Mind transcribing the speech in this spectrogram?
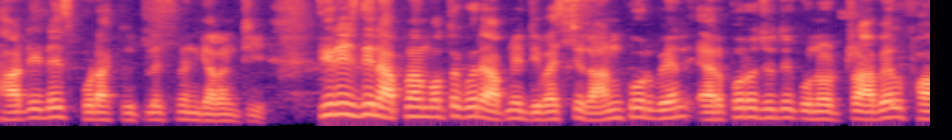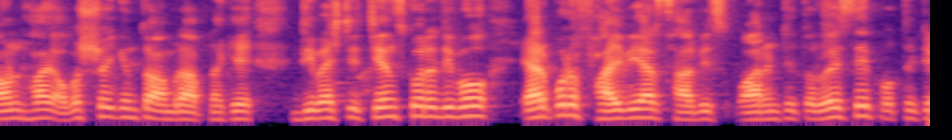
thirty days product replacement guarantee তিরিশ দিন আপনার মতো করে আপনি ডিভাইসটি রান করবেন, এরপরও যদি কোনো ট্রাভেল ফাউন্ড হয়, অবশ্যই কিন্তু আমরা আপনাকে ডিভাইসটি চেঞ্জ করে দিব। এরপরে ফাইভ ইয়ার সার্ভিস ওয়ারেন্টি তো রয়েছে, প্রত্যেকটি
